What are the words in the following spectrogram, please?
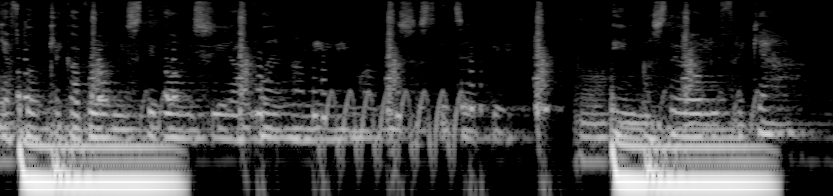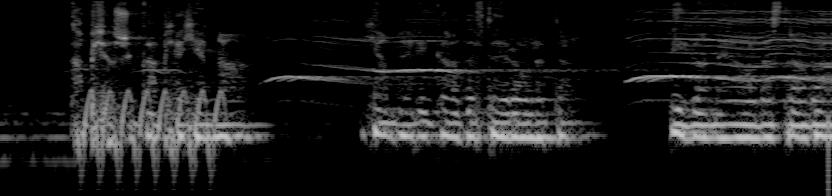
Γι' αυτό και καυλώνει στη δόνηση από ένα μήνυμα μέσα στη τσέπη. Είμαστε όλοι φρικιά. Κάποιος ή κάποια γεννά Για μερικά δευτερόλεπτα Πήγανε όλα στραβά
